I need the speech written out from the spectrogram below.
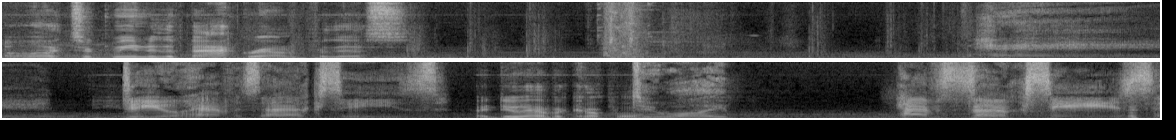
Oh, it took me into the background for this. Hey, do you have Xerxes? I do have a couple. Do I... Have Xerxes!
